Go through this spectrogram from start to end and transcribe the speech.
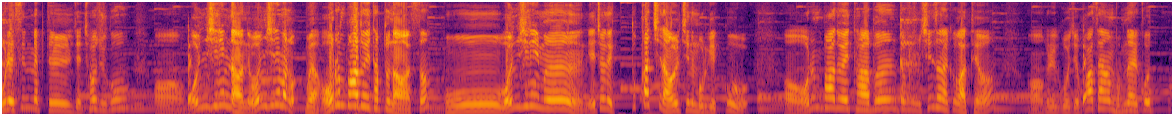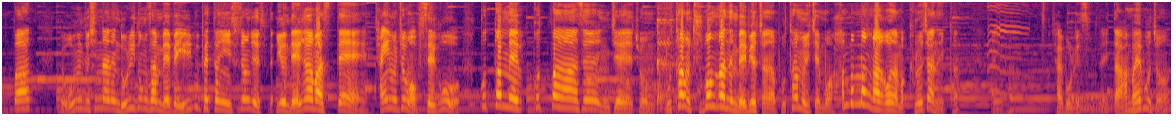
올해 쓴 맵들 이제 쳐주고 어 원시림 나왔네 원시림하고 뭐야 얼음 파도의 탑도 나왔어? 오 원시림은 예전에 똑같이 나올지는 모르겠고 어 얼음 파도의 탑은 좀 신선할 것 같아요 어 그리고 이제 화상 봄날 꽃밭 오늘도 신나는 놀이동산 맵의 일부 패턴이 수정되어 있습니다. 이건 내가 봤을 때 장애물 좀 없애고 꽃밭 맵 꽃밭은 이제 좀 보탐을 두 번 가는 맵이었잖아. 보탐을 이제 뭐 한 번만 가거나 막 그러지 않을까? 아닌가? 잘 모르겠습니다. 일단 한번 해보죠.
